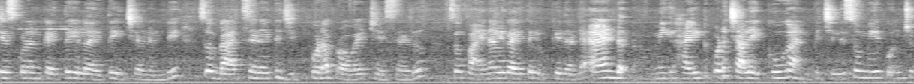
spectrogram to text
చేసుకోవడానికి అయితే ఇలా అయితే ఇచ్చాడండి. సో బ్యాక్ సైడ్ అయితే జిప్ కూడా ప్రొవైడ్ చేశాడు. సో ఫైనల్గా అయితే లుక్ ఇదండి. అండ్ మీ హైట్ కూడా చాలా ఎక్కువగా అనిపించింది. సో మీరు కొంచెం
